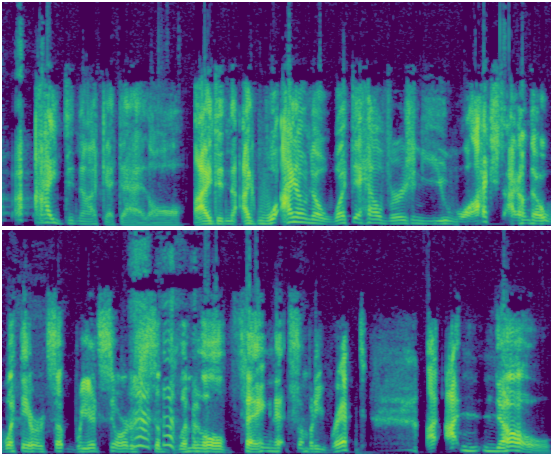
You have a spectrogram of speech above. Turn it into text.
I did not get that at all. I didn't. I, I don't know what the hell version you watched. I don't know what they were some weird sort of subliminal thing that somebody ripped. I, I no.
